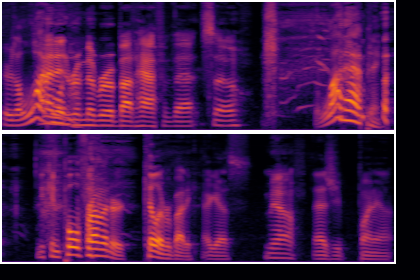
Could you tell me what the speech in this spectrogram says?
There's a lot. I didn't on. remember about half of that. So a lot happening. You can pull from it or kill everybody, I guess, yeah, as you point out.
